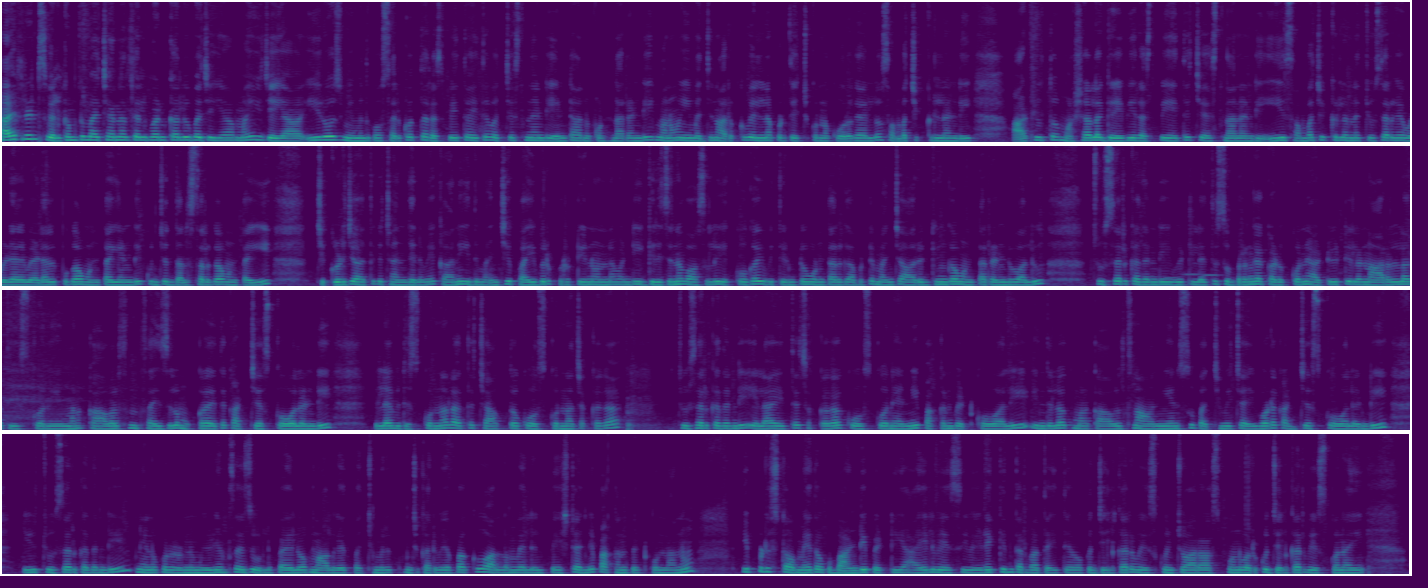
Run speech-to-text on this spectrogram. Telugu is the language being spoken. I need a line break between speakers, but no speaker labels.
Hi friends welcome to my channel Telugu వంటకాలు బజయ్య మై జయ. ఈ రోజు మీ ముందుకు ఒక సరికొత్త రెసిపీతో అయితే వచ్చేసిందండి. ఏంటో అనుకుంటున్నారండి? మనం ఈ మధ్యన అరకు వెళ్ళినప్పుడు తెచ్చుకున్న కూరగాయల్లో సంబ చిక్కుళ్ళండి. వాటితో మసాలా గ్రేవీ రెసిపీ అయితే చేస్తున్నానండి. ఈ సంబ చిక్కుళ్ళు అనేది చూసారుగా వెడ వెడల్పుగా ఉంటాయండి. కొంచెం దలసరిగా ఉంటాయి. చిక్కుడు జాతికి చెందినవే. కానీ ఇది మంచి ఫైబర్ ప్రోటీన్ ఉన్నవండి. ఈ గిరిజన వాసులు ఎక్కువగా ఇవి తింటూ ఉంటారు కాబట్టి మంచి ఆరోగ్యంగా ఉంటారండి వాళ్ళు. చూసారు కదండి వీటిలో అయితే శుభ్రంగా కడుక్కొని అటు ఇటు ఇలా నారల్లా తీసుకొని మనకు కావాల్సిన సైజులో ముక్కలు అయితే కట్ చేసుకోవాలండి. ఇలా విరుసుకున్నా లేకపోతే చాకుతో కోసుకున్నా చక్కగా చూసారు కదండి ఇలా అయితే చక్కగా కోసుకొని అన్నీ పక్కన పెట్టుకోవాలి. ఇందులో మనకు కావాల్సిన ఆనియన్స్ పచ్చిమిర్చి అవి కూడా కట్ చేసుకోవాలండి. ఇవి చూసారు కదండి నేను ఒక రెండు మీడియం సైజు ఉల్లిపాయలు ఒక నాలుగైదు పచ్చిమిర్చి కొంచెం కరివేపాకు అల్లం వెల్లుల్లి పేస్ట్ అన్నీ పక్కన పెట్టుకున్నాను. ఇప్పుడు స్టవ్ మీద ఒక బాండీ పెట్టి ఆయిల్ వేసి వేడెక్కిన తర్వాత అయితే ఒక జీలకర్ర వేసి కొంచెం అర స్పూన్ వరకు జీలకర్ర వేసుకున్నాయి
